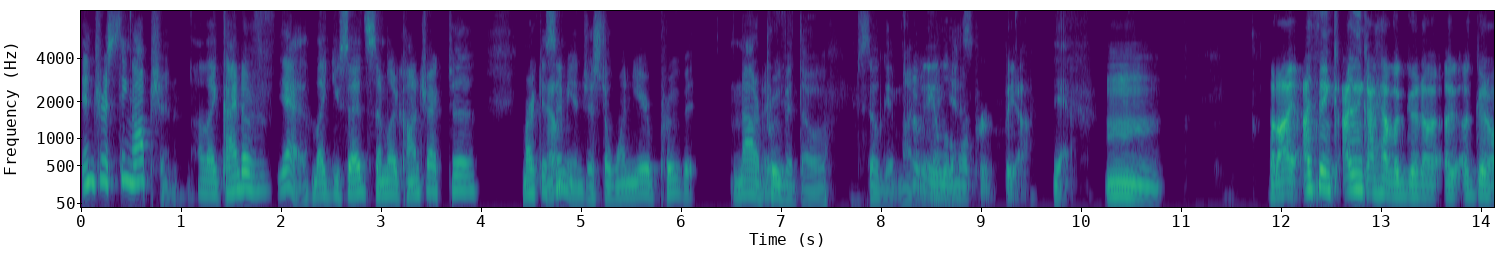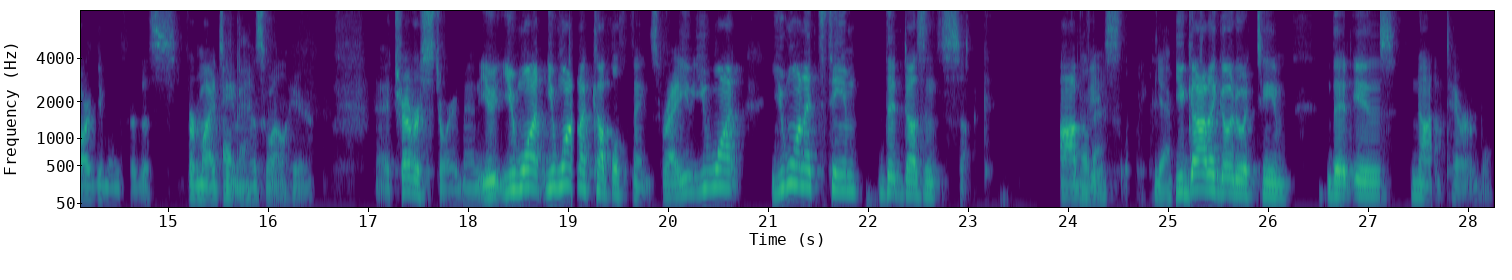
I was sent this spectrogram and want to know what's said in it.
interesting option. Like kind of yeah, like you said, similar contract to Marcus Yeah. Semien, just a one year prove it. Not a prove it though, still get money. A little more proof, but yeah. Yeah. Mm. But I, I think I think I have a good a, a good argument for this for my team Okay. as well here. Uh, Trevor's story, man. You you want you want a couple things, right? You you want you want a team that doesn't suck. Obviously, Yeah. You got to go to a team that is not terrible,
